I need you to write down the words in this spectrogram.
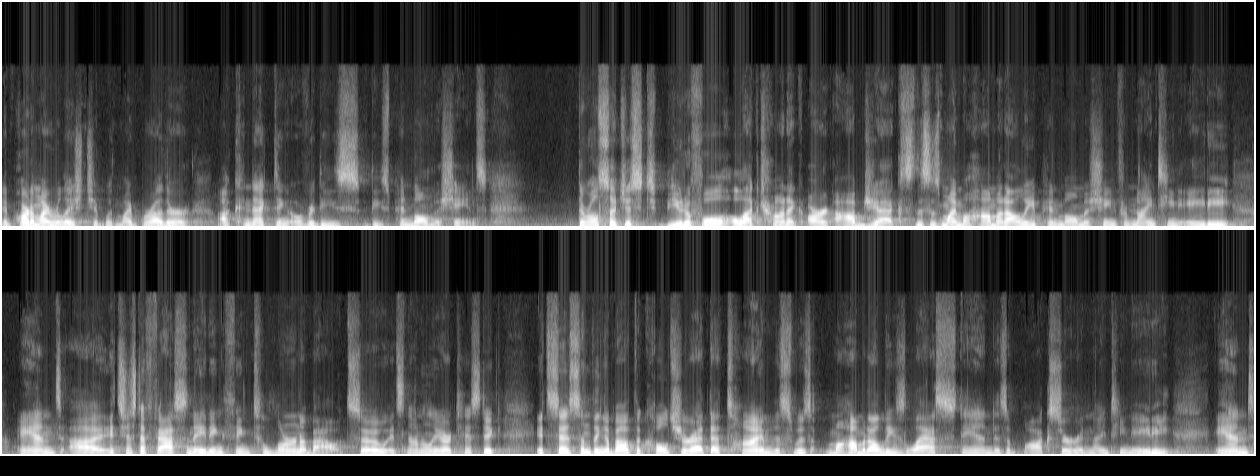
and part of my relationship with my brother uh, connecting over these, these pinball machines. They're also just beautiful electronic art objects. This is my Muhammad Ali pinball machine from 1980. And uh, it's just a fascinating thing to learn about. So it's not only artistic, it says something about the culture at that time. This was Muhammad Ali's last stand as a boxer in 1980. And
